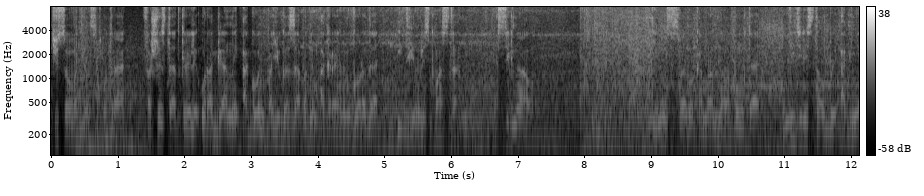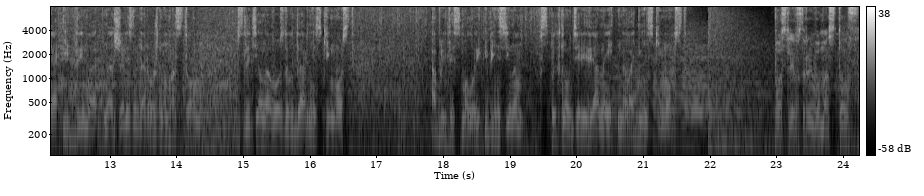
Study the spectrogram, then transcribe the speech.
Часов в 11 утра фашисты открыли ураганный огонь по юго-западным окраинам города и двинулись к мостам. Сигнал! И мы со своего командного пункта увидели столбы огня и дыма над железнодорожным мостом. Взлетел на воздух Дарницкий мост. Облитый смолой и бензином, вспыхнул деревянный Новодницкий мост. После взрыва мостов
